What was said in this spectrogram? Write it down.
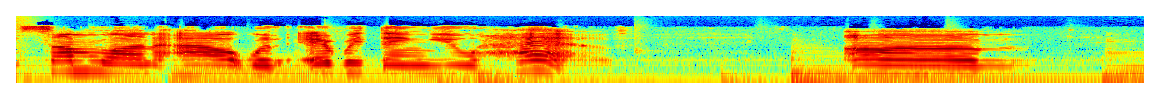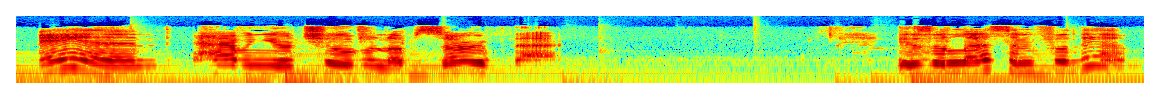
someone out with everything you have, um, and having your children observe that is a lesson for them.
